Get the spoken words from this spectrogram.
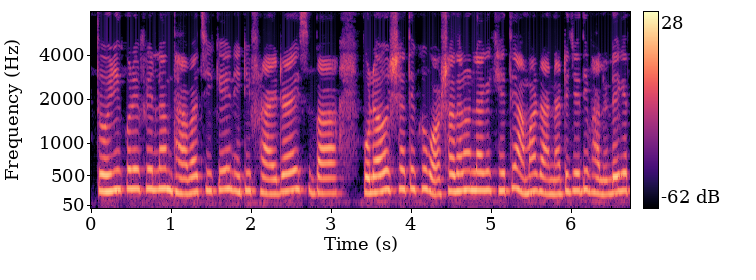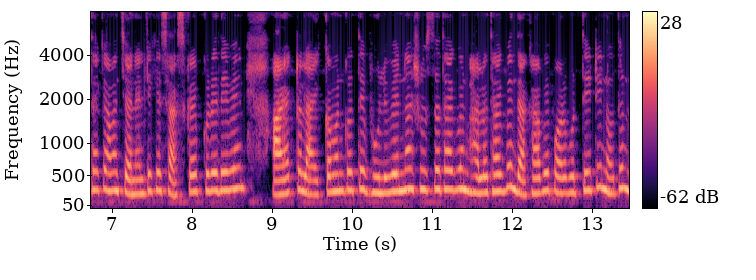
তৈরি করে ফেললাম ধাবা চিকেন, এটি ফ্রায়েড রাইস বা পোলাওয়ের সাথে খুব অসাধারণ লাগে খেতে। আমার রান্নাটি যদি ভালো লেগে থাকে আমার চ্যানেলটিকে সাবস্ক্রাইব করে দেবেন। আর একটা লাইক কমেন্ট করতে ভুলবেন না। সুস্থ থাকবেন, ভালো থাকবেন। দেখা হবে পরবর্তী একটি নতুন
